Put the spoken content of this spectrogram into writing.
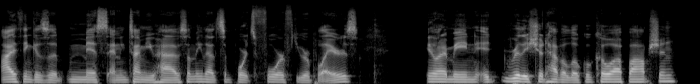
I think is a miss anytime you have something that supports four or fewer players. You know what I mean? It really should have a local co op option.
